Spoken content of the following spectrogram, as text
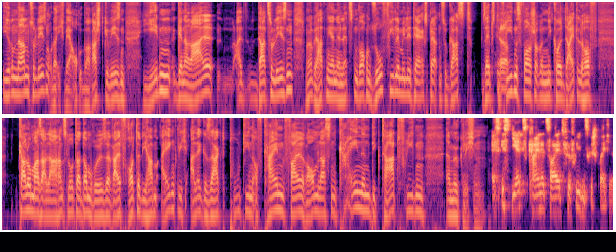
Ihren Namen zu lesen, oder ich wäre auch überrascht gewesen, jeden General äh, da zu lesen. Ne? Wir hatten ja in den letzten Wochen so viele Militärexperten zu Gast, selbst die ja. Friedensforscherin Nicole Deitelhoff Carlo Masala, Hans-Lothar Domröse, Ralf Rotte, die haben eigentlich alle gesagt, Putin auf keinen Fall Raum lassen, keinen Diktatfrieden ermöglichen. Es ist jetzt keine Zeit für Friedensgespräche.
